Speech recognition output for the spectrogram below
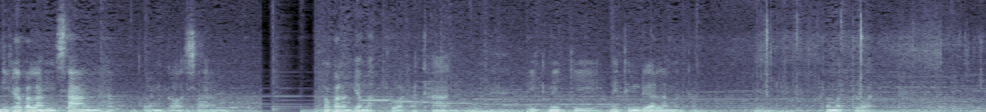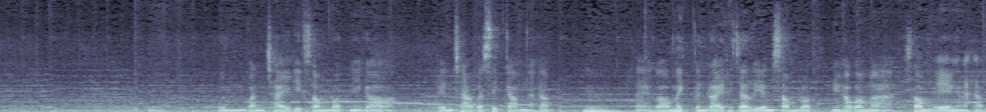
นี่เขากำลังสร้างนะครับกำลังก่อสร้างเขากำลังจะมาตรวจอาคาร อีกไม่กี่ไม่ถึงเดือนแล้วมั้งครับก็มาตรวจ คุณบัญชัยที่ซ่อมรถนี่ก็เป็นชาวกสิกรรมนะครับอืมแต่ก็ไม่เป็นไรที่จะเรียนซ่อมรถนี่เขาก็มาซ่อมเองนะครับ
